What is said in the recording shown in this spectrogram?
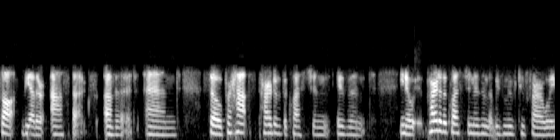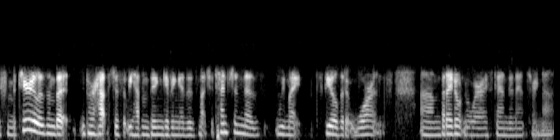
sought the other aspects of it. And so perhaps part of the question isn't you know, part of the question isn't that we've moved too far away from materialism, but perhaps just that we haven't been giving it as much attention as we might feel that it warrants. Um, but I don't know where I stand in answering that.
